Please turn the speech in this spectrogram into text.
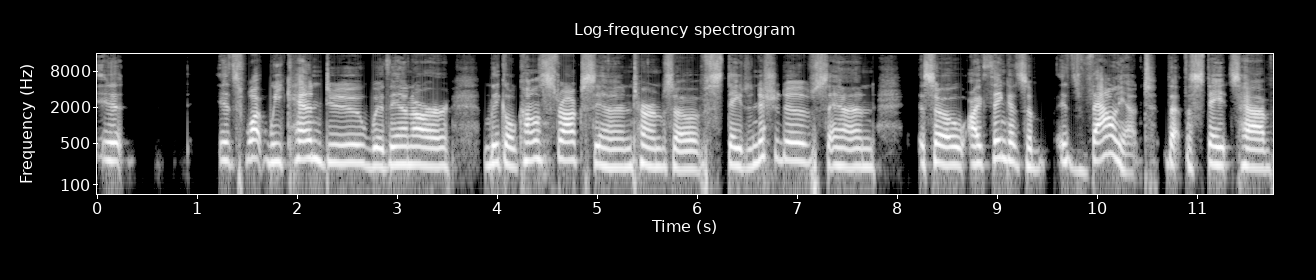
it it's what we can do within our legal constructs in terms of state initiatives and so I think it's a it's valiant that the states have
